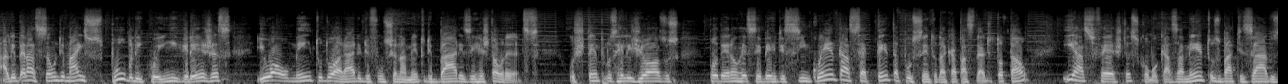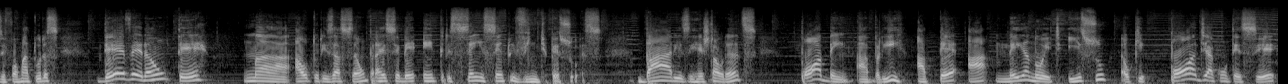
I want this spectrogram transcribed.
a liberação de mais público em igrejas e o aumento do horário de funcionamento de bares e restaurantes. Os templos religiosos poderão receber de 50% a 70% da capacidade total e as festas, como casamentos, batizados e formaturas, deverão ter uma autorização para receber entre 100 e 120 pessoas. Bares e restaurantes podem abrir até a meia-noite. Isso é o que pode acontecer,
